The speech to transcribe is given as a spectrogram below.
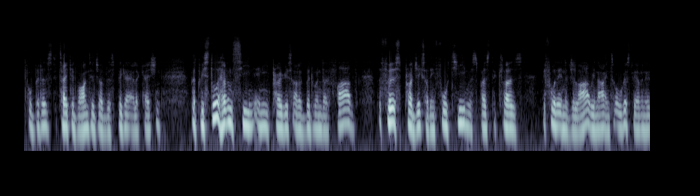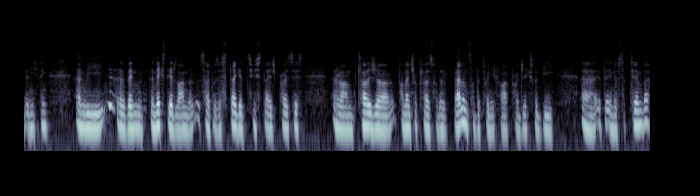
for bidders to take advantage of this bigger allocation. But we still haven't seen any progress out of bid window 5. The first projects, I think 14, were supposed to close before the end of July. We're now into August. We haven't heard anything. And we uh, then the next deadline, so it was a staggered two-stage process around closure, financial close for the balance of the 25 projects would be uh, at the end of September.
